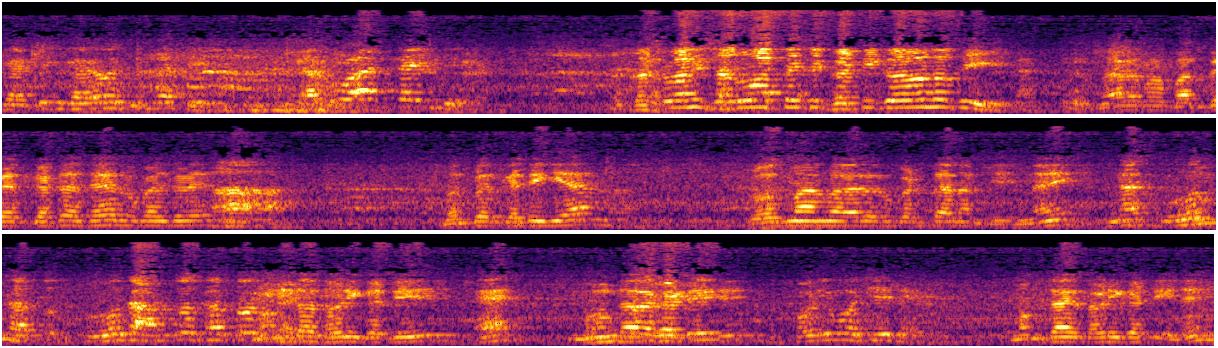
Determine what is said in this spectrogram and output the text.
ઘટી ગયો નથી. મારા નથી મતભેદ ઘટે છે લોકો જોડે? મતભેદ ઘટી ગયા? ક્રોધમાનમાં આવેલું ઘટતા નથી નહીં? મમતા થોડી ઘટી? મમતા ઘટી? થોડી ઓછી છે. મમતા થોડી ઘટી નહીં?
